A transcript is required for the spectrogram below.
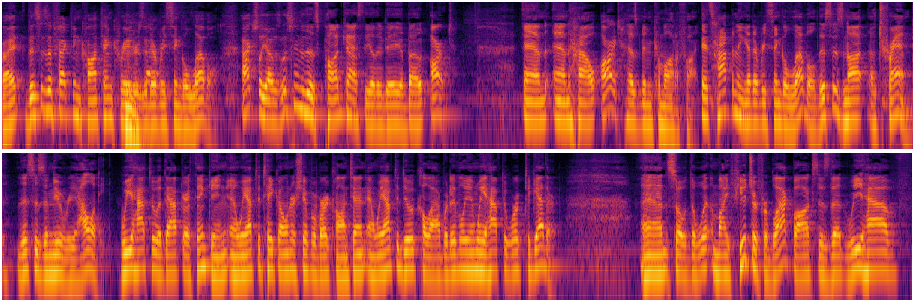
right? This is affecting content creators mm. at every single level. Actually, I was listening to this podcast the other day about art and and how art has been commodified. It's happening at every single level. This is not a trend. This is a new reality. We have to adapt our thinking and we have to take ownership of our content and we have to do it collaboratively and we have to work together. And so the my future for Black Box is that we have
